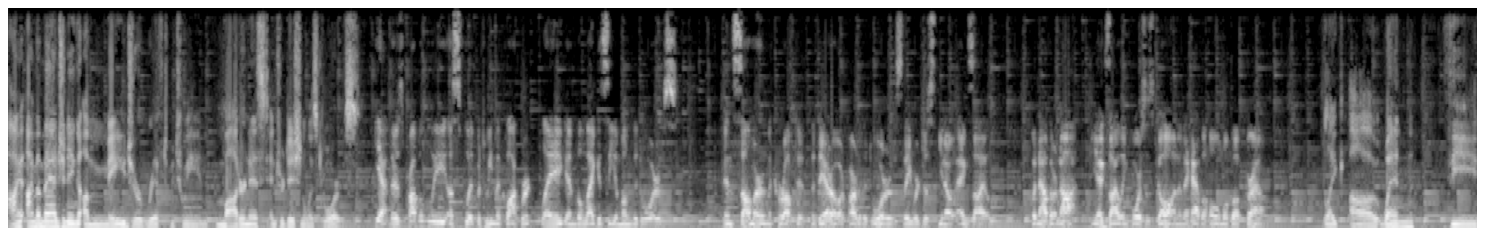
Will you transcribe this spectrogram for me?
I, I'm imagining a major rift between modernist and traditionalist dwarves. Yeah, there's probably a split between the Clockwork Plague and the Legacy among the dwarves. And some are in the Corrupted. The Derro are part of the dwarves. They were just, you know, exiled. But now they're not. The exiling force is gone, and they have a home above ground. like uh when the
